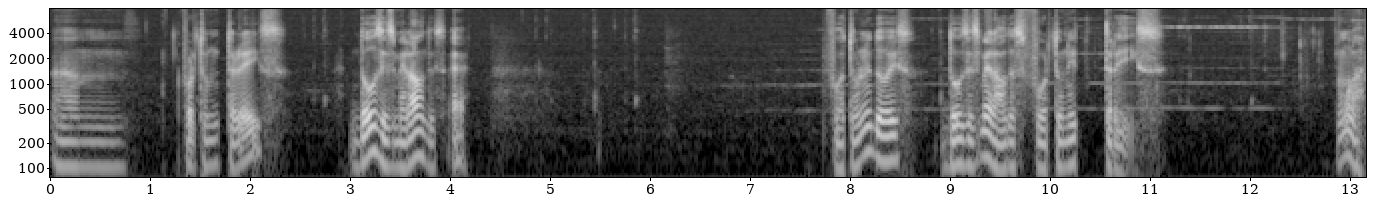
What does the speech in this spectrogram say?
Um, Fortune 3. 12 esmeraldas? É. Fortune 2, 12 esmeraldas, Fortune 3. Vamos lá.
